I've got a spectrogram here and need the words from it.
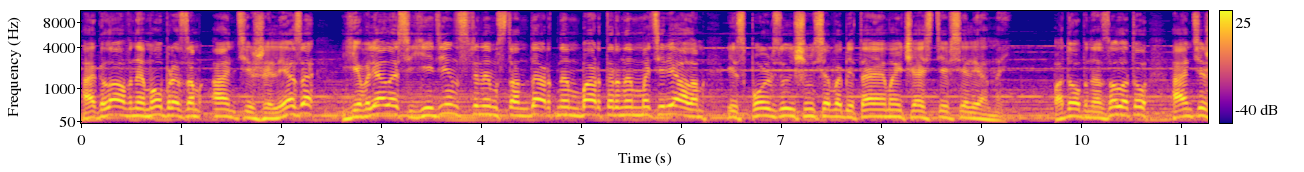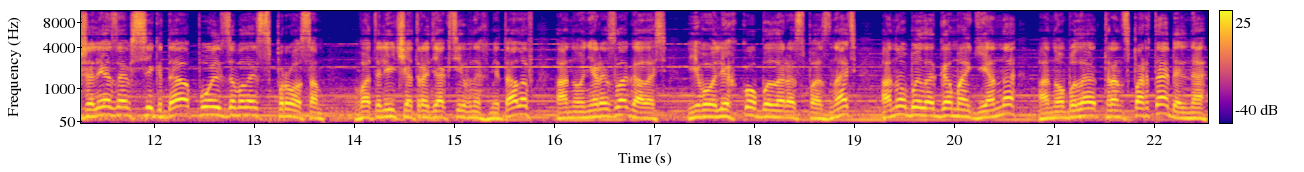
а главным образом антижелезо, являлась единственным стандартным бартерным материалом, использующимся в обитаемой части Вселенной. Подобно золоту, антижелезо всегда пользовалось спросом. В отличие от радиоактивных металлов, оно не разлагалось, его легко было распознать, оно было гомогенно, оно было транспортабельно.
